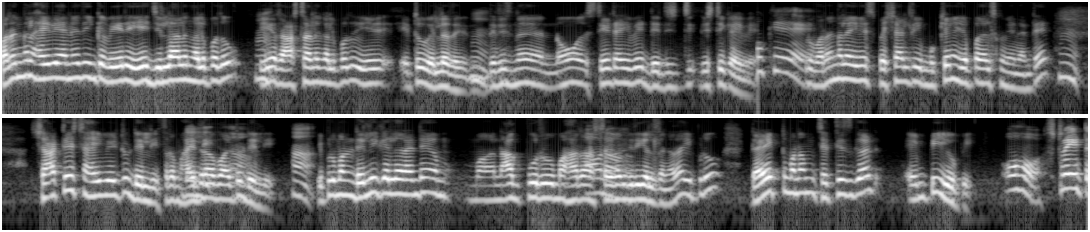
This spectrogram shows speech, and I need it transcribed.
వరంగల్ హైవే అనేది ఇంకా వేరే ఏ జిల్లాలను కలపదు ఏ రాష్ట్రాలను కలపదు ఏ ఎటు వెళ్ళదు. Hmm. There is no state highway district highway okay ఇప్పుడు వరంగల్ హైవే స్పెషాలిటీ ముఖ్యంగా చెప్పదలుచుకుంది ఏంటంటే shortest highway to Delhi from Delhi, Hyderabad to ah. Delhi ఇప్పుడు మనం ఢిల్లీకి వెళ్ళాలంటే నాగ్పూర్ మహారాష్ట్ర. ఇవన్నీ తిరిగి వెళ్తాం కదా. ఇప్పుడు డైరెక్ట్ మనం ఛత్తీస్గఢ్ ఎంపీ యూపీ ఓహో స్ట్రైట్.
